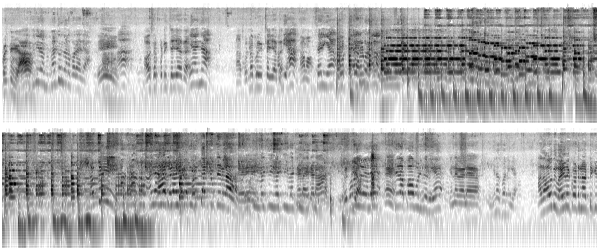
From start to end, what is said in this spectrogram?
குளிச்சுவியா மெத்தூர் கடை போறாரு ஏய் ஆ. அவசரப்பட்டு செய்யாத. என்ன? நான் சொன்ன பிறகு செய்யாத. ஆமா. சரிங்க. என்ன வேலை என்ன சொன்னீங்க அதாவது வைரக்கோட்டை நாட்டுக்கு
